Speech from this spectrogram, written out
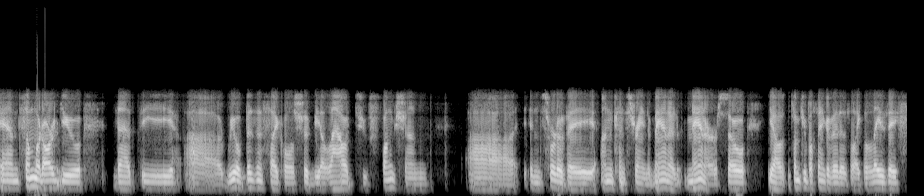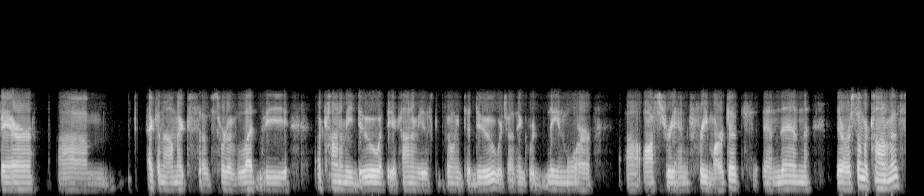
And some would argue that the uh, real business cycle should be allowed to function uh, in sort of a unconstrained manner, manner. So, you know, some people think of it as like laissez-faire um, economics of sort of let the economy do what the economy is going to do, which I think would lean more uh, Austrian free market. And then there are some economists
